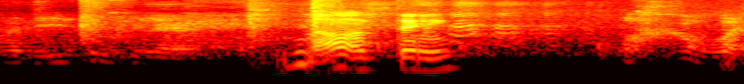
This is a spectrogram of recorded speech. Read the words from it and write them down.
What did you do, Hillary? Nothing. what?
